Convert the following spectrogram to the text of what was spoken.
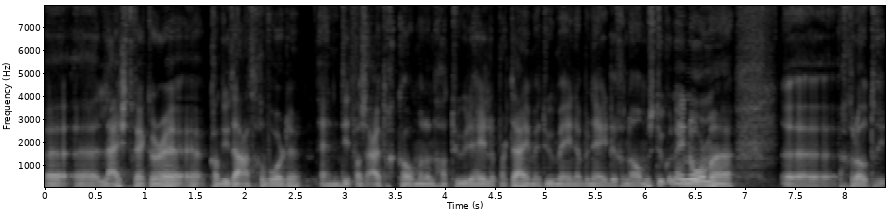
uh, lijsttrekker, kandidaat geworden. En dit was uitgekomen, dan had u de hele partij met u mee naar beneden genomen. Het is natuurlijk een enorme grote,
